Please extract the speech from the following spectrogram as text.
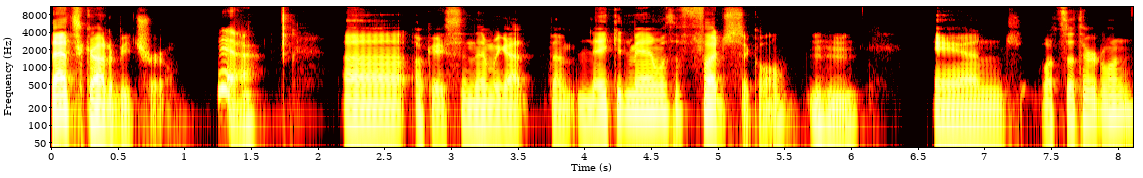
that's got to be true. Yeah. Uh, okay, so then we got the naked man with a fudgesicle, hmm and what's the third one?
